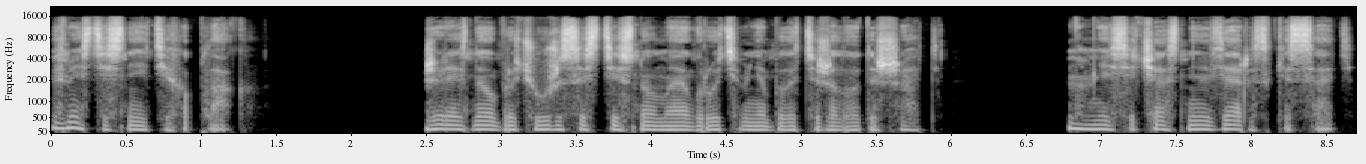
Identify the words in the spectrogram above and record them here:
вместе с ней тихо плакала. Железный обруч ужаса стиснул мою грудь, и мне было тяжело дышать. Но мне сейчас нельзя раскисать.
